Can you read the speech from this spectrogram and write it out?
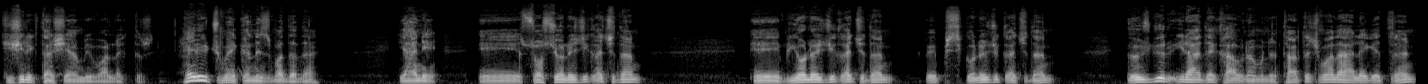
kişilik taşıyan bir varlıktır. Her üç mekanizmada da yani e, sosyolojik açıdan, e, biyolojik açıdan ve psikolojik açıdan özgür irade kavramını tartışmalı hale getiren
